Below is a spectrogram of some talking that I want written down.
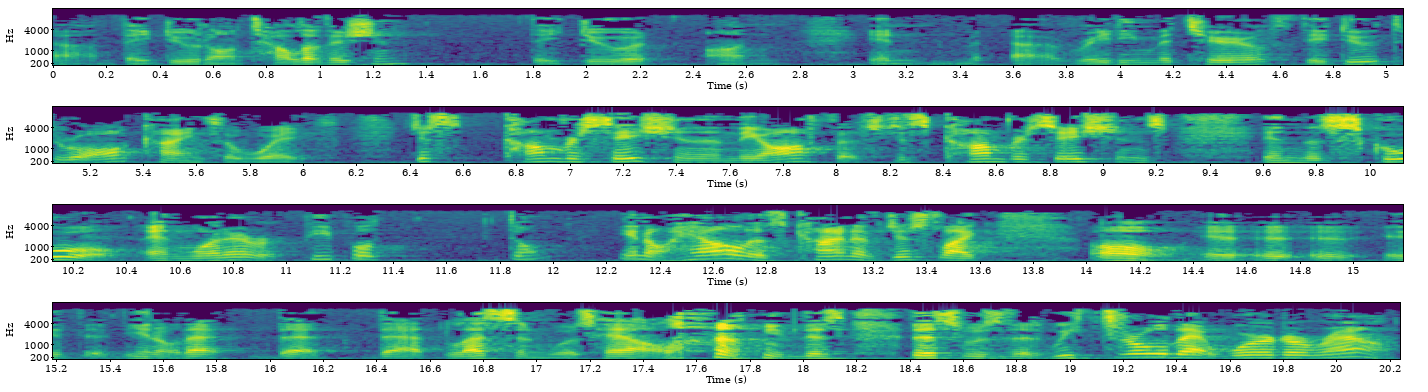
Uh, they do it on television. They do it on in uh, reading materials. They do it through all kinds of ways. Just conversation in the office, just conversations in the school, and whatever. People don't, you know, hell is kind of just like, oh, it, it, it, you know, that that that lesson was hell. I mean, this this was this. We throw that word around,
